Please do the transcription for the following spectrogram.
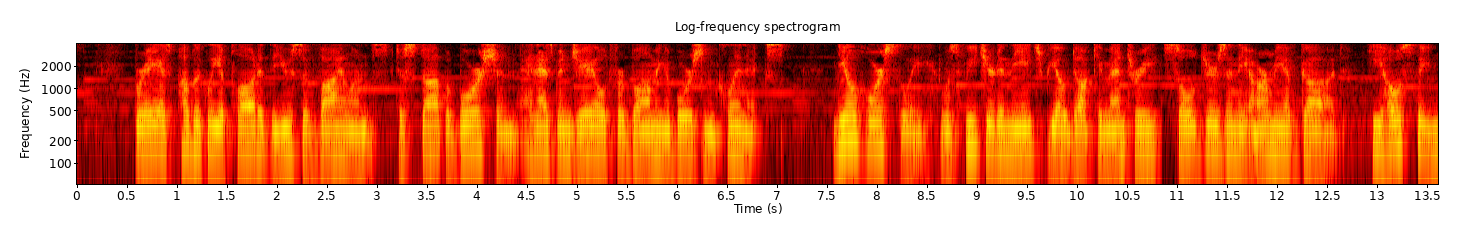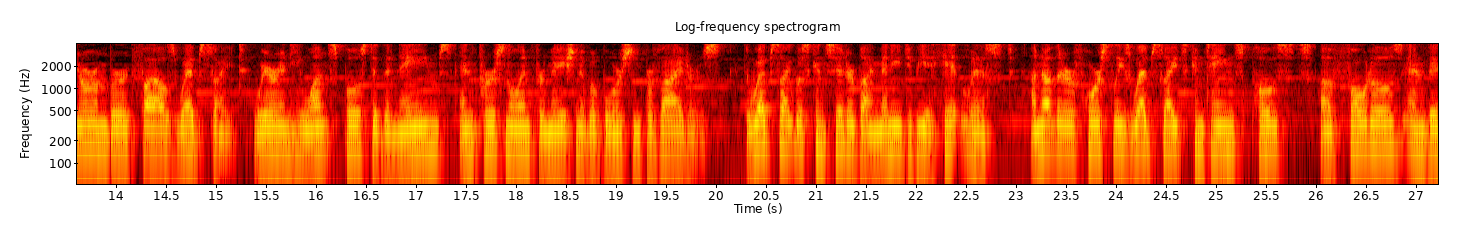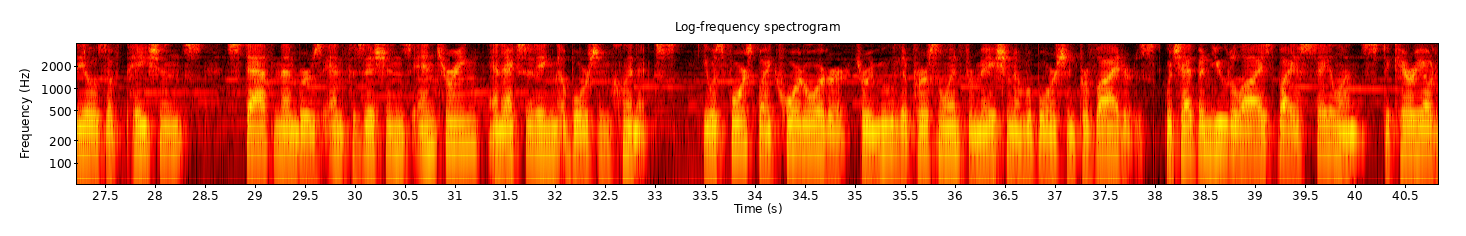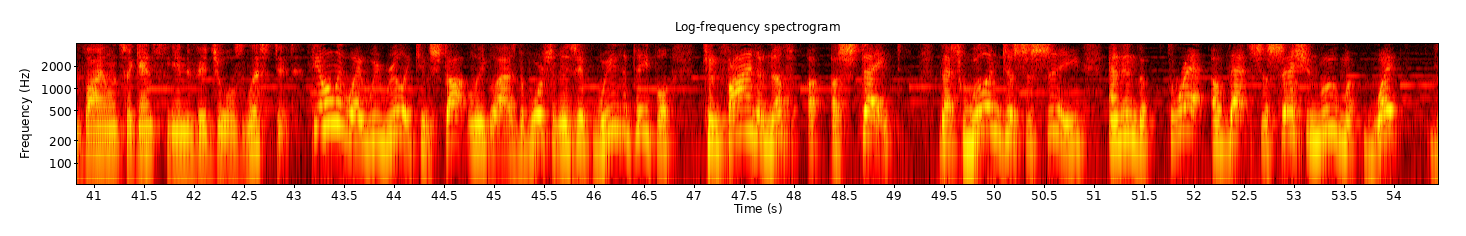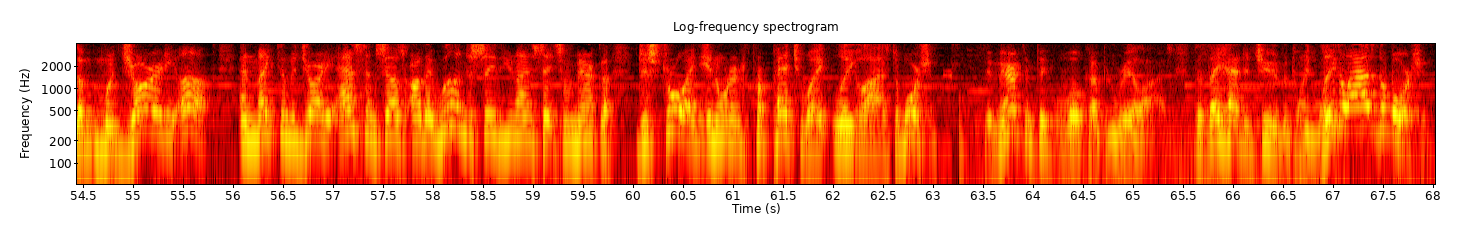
Bray has publicly applauded the use of violence to stop abortion and has been jailed for bombing abortion clinics. Neal Horsley was featured in the HBO documentary Soldiers in the Army of God. He hosts the Nuremberg Files website, wherein he once posted the names and personal information of abortion providers. The website was considered by many to be a hit list. Another of Horsley's websites contains posts of photos and videos of patients, staff members, and physicians entering and exiting abortion clinics. He was forced by court order to remove the personal information of abortion providers, which had been utilized by assailants to carry out violence against the individuals listed. The only way we really can stop legalized abortion is if we, the people, can find enough a, a state that's willing to secede and in the threat of that secession movement wake the majority up and make the majority ask themselves are they willing to see the United States of America destroyed in order to perpetuate legalized abortion? The American people woke up and realized that they had to choose between legalized abortion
